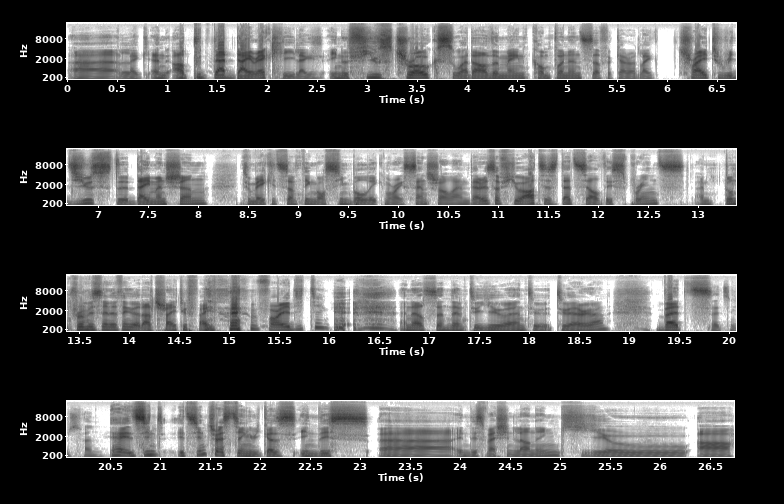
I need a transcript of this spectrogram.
Uh, like and output that directly, like in a few strokes. What are the main components of a carrot? Like try to reduce the dimension to make it something more symbolic, more essential. And there is a few artists that sell these prints. And don't promise anything, but I'll try to find them for editing, and I'll send them to you and to to everyone. But That seems fun. yeah, it's in, it's interesting because in this uh, in this machine learning, you are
